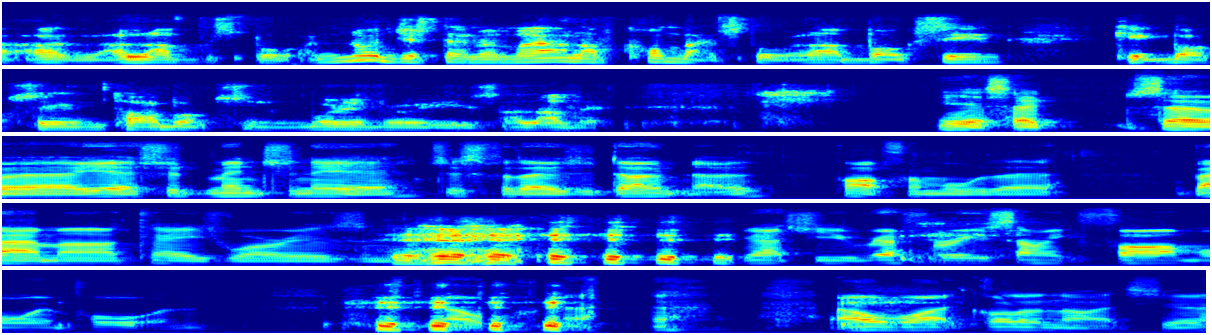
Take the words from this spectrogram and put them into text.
I, I, love the sport, and not just MMA. I love combat sport. I love boxing, kickboxing, Thai boxing, whatever it is. I love it. Yeah, so so uh, yeah, should mention here just for those who don't know, apart from all the BAMMA Cage Warriors, and you actually referee something far more important. Our, our white collar nights, yeah.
